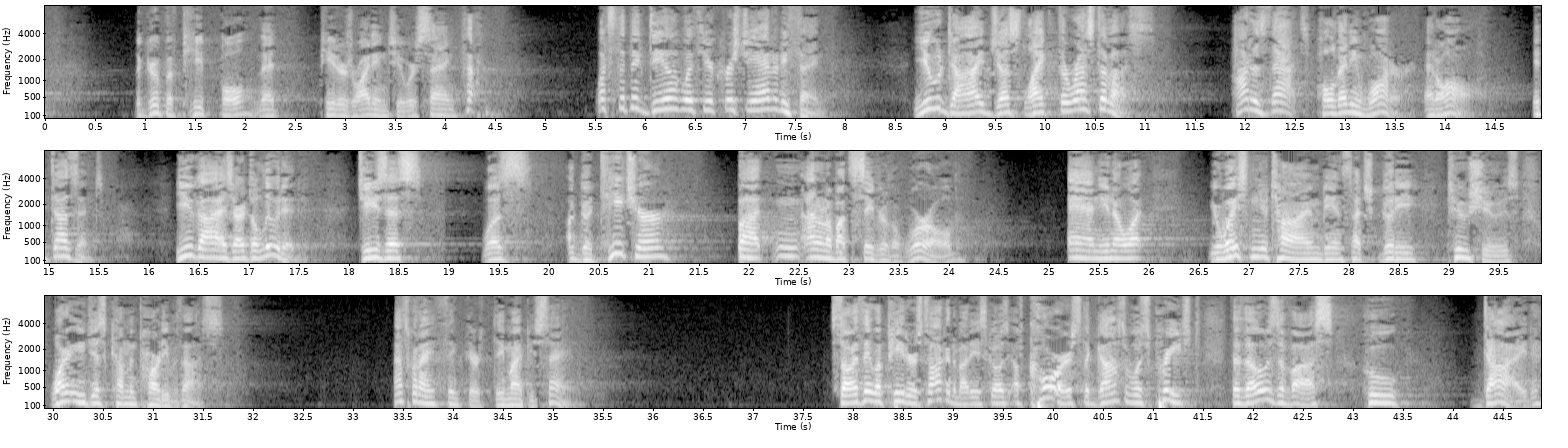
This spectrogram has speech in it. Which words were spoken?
the group of people that Peter's writing to were saying, What's the big deal with your Christianity thing? You died just like the rest of us. How does that hold any water at all? It doesn't. You guys are deluded. Jesus was a good teacher, but mm, I don't know about the Savior of the world. And you know what? You're wasting your time being such goody two shoes. Why don't you just come and party with us? That's what I think they might be saying. So I think what Peter is talking about, he goes, of course, the gospel was preached to those of us who died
